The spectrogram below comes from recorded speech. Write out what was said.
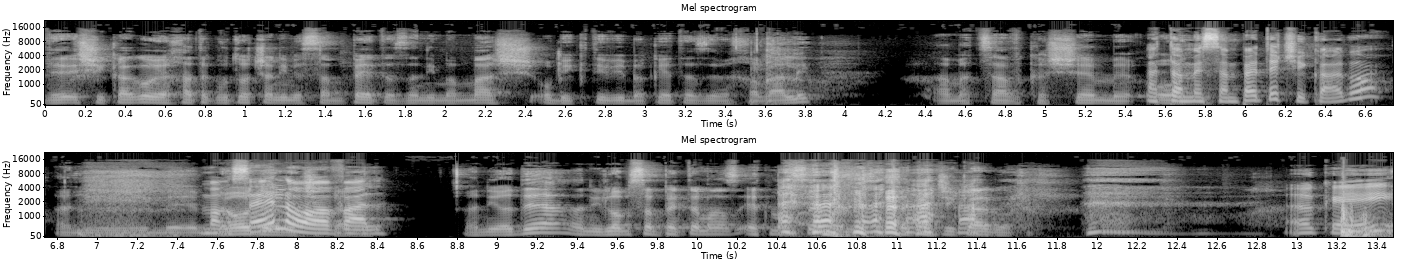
ושיקגו היא אחת הקבוצות שאני מסמפת, אז אני ממש אובייקטיבי בקטע הזה וחבל לי. המצב קשה מאוד. אתה מסמפת את שיקגו? אני מאוד אוהב את מרסלו שיקגו. אבל. אני יודע, אני לא מסמפת את מרס- את מרסלו, אני מסמפת את שיקגו. אוקיי.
